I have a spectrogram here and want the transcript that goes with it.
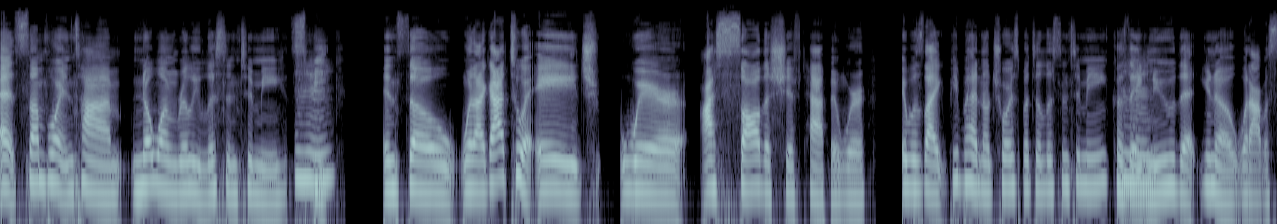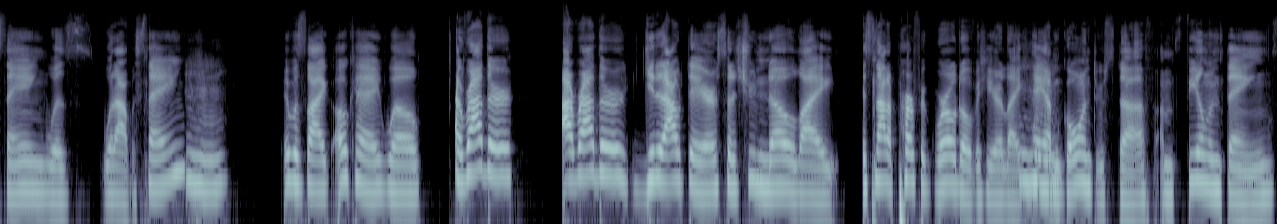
at some point in time, no one really listened to me Mhm. speak. And so when I got to an age where I saw the shift happen, where it was like people had no choice but to listen to me because they Mhm. knew that, you know, what I was saying was what I was saying Mm-hmm. it was like okay well i rather i rather get it out there so that you know like it's not a perfect world over here like hey i'm going through stuff i'm feeling things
